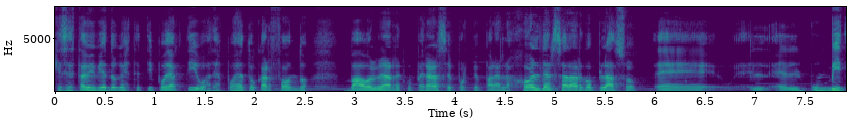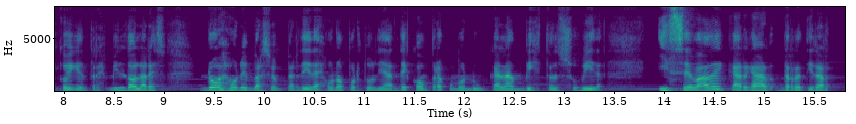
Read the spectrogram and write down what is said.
que se está viviendo en este tipo de activos después de tocar fondo, va a volver a recuperarse porque para los holders a largo plazo, eh, un Bitcoin en 3 mil dólares no es una inversión perdida, es una oportunidad de compra como nunca la han visto en su vida. Y se van a encargar de retirar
